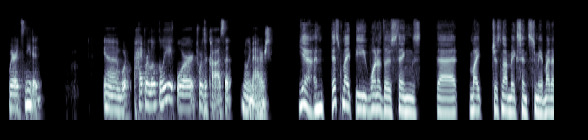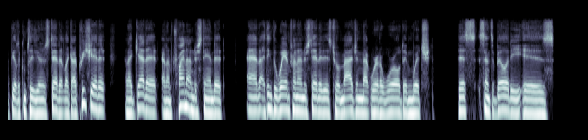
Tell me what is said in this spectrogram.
where it's needed? Uh, hyper locally or towards a cause that really matters. Yeah. And this might be one of those things that might just not make sense to me. I might not be able to completely understand it. Like I appreciate it and I get it and I'm trying to understand it. And I think the way I'm trying to understand it is to imagine that we're in a world in which this sensibility is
